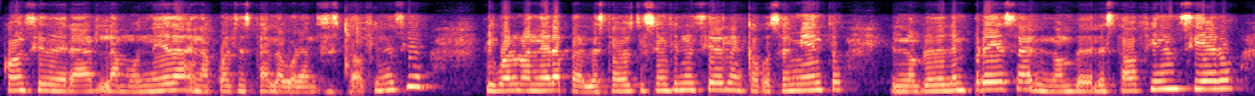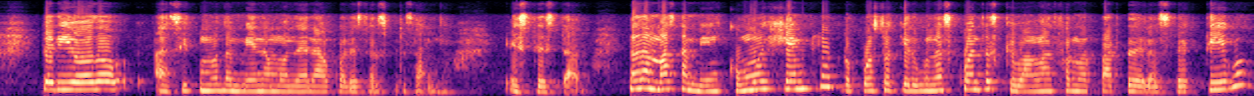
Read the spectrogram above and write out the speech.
considerar la moneda en la cual se está elaborando ese estado financiero. De igual manera para el estado de situación financiera, el encabezamiento, el nombre de la empresa, el nombre del estado financiero, periodo, así como también la moneda en la cual está expresando este estado. Nada más también como ejemplo, he propuesto aquí algunas cuentas que van a formar parte de las de activo.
